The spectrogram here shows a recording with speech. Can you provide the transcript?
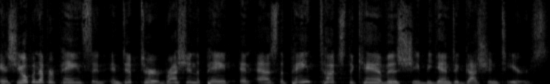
And she opened up her paints and, and dipped her brush in the paint. And as the paint touched the canvas, she began to gush in tears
